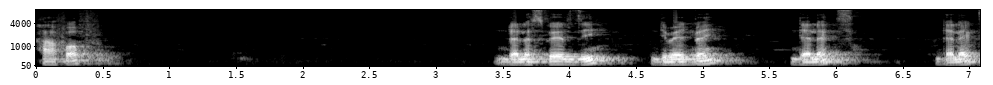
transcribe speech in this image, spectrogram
half of del square g divided by del x del x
